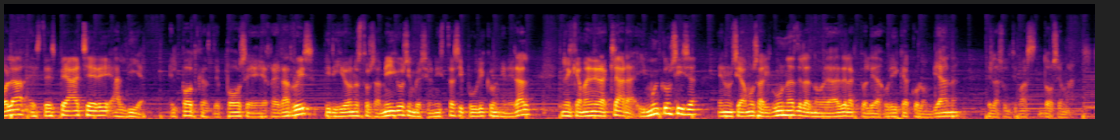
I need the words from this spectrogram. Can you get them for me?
Hola, este es PHR al día, el podcast de Pose Herrera Ruiz, dirigido a nuestros amigos, inversionistas y público en general, en el que de manera clara y muy concisa enunciamos algunas de las novedades de la actualidad jurídica colombiana de las últimas dos semanas.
